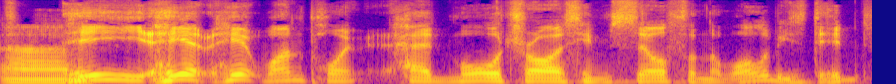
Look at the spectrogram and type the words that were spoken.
Um, He he at, he at one point had more tries himself than the Wallabies did.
